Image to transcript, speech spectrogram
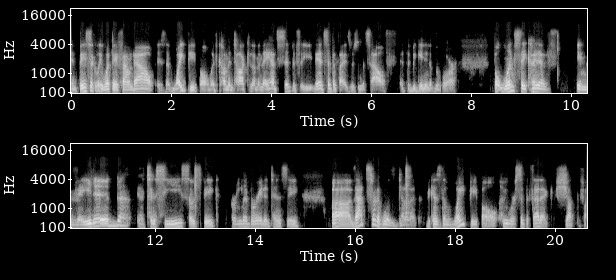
And basically, what they found out is that white people would come and talk to them, and they had sympathy. They had sympathizers in the South at the beginning of the war. But once they kind of invaded uh, Tennessee, so to speak, or liberated Tennessee, uh, that sort of was done because the white people who were sympathetic shut the fuck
